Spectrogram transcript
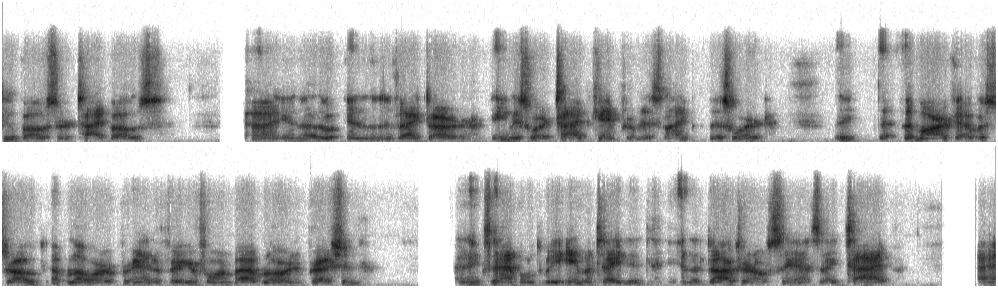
Tupos or typos. Uh, in other, in fact, our English word type came from this line, this word. The, the, mark of a stroke, or a print, a figure formed by a blow or an impression an example to be imitated in the doctrinal sense, a type uh,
